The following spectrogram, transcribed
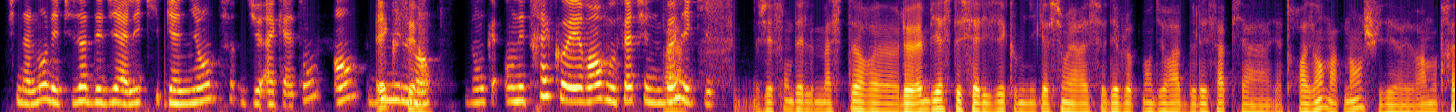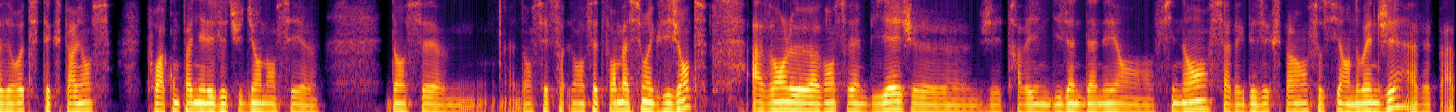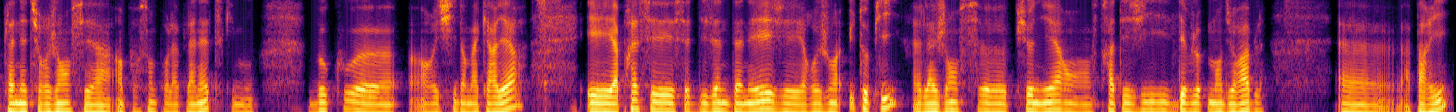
finalement l'épisode dédié à l'équipe gagnante du hackathon en 2020. Excellent. Donc on est très cohérent, vous faites une bonne équipe. J'ai fondé le master, le MBA spécialisé communication RSE développement durable de l'EFAP il y a, il y a trois ans maintenant. Je suis vraiment très heureux de cette expérience pour accompagner les étudiants dans ces dans dans ces dans cette formation exigeante. Avant le avant ce MBA, j'ai travaillé une dizaine d'années en finance avec des expériences aussi en ONG avec à Planète Urgence et à 1% pour la planète qui m'ont beaucoup euh, enrichi dans ma carrière. Et après ces, cette dizaine d'années, j'ai rejoint Utopie, l'agence euh, pionnière en stratégie développement durable euh, à Paris.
